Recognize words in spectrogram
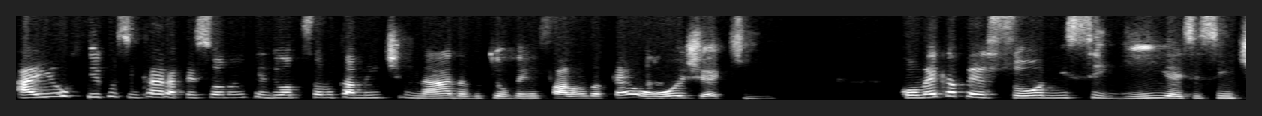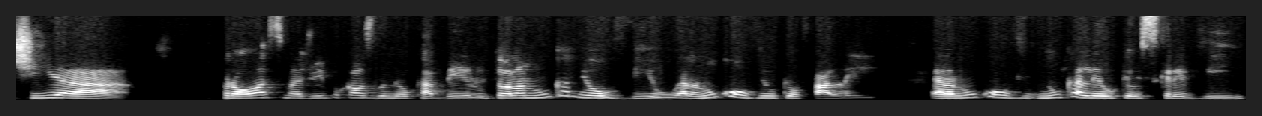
Aí eu fico assim, cara, a pessoa não entendeu absolutamente nada do que eu venho falando até hoje aqui. Como é que a pessoa me seguia e se sentia próxima de mim por causa do meu cabelo. Então ela nunca me ouviu, ela nunca ouviu o que eu falei, ela nunca, ouvi, nunca leu o que eu escrevi,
